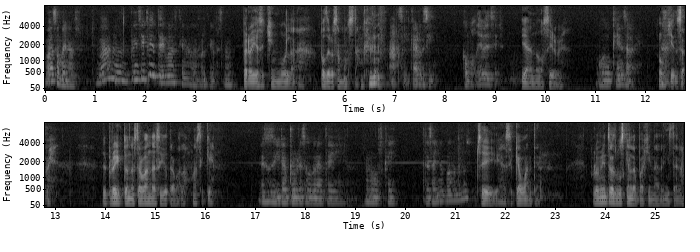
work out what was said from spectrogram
Más o menos. Bueno, principiante más que nada, porque pues no. Pero ya se chingó la poderosa Mustang. Ah, sí, claro que sí. Como debe de ser. ya no sirve. O quién sabe. O quién sabe. El proyecto de nuestra banda sigue trabado, así que Eso seguirá en progreso durante unos, ¿qué? ¿Tres años más o menos? sí, así que aguanten. Por lo mientras busquen la página de Instagram,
